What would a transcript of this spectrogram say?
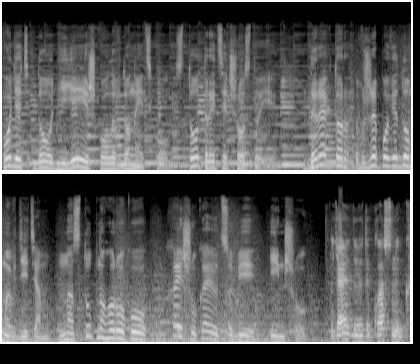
ходять до однієї школи в Донецьку 136-ї. Директор вже повідомив дітям, наступного року хай шукають собі іншу. Я дев'ятикласник,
